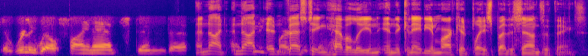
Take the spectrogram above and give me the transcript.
they're really well financed and uh, and not not investing heavily in, in the Canadian marketplace by the sounds of things.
